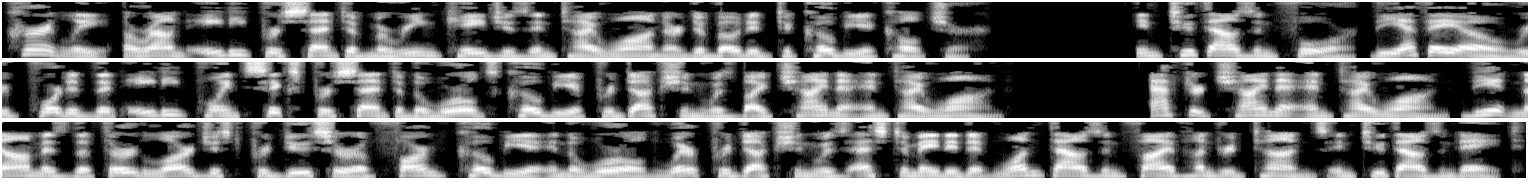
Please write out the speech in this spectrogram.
Currently, around 80% of marine cages in Taiwan are devoted to cobia culture. In 2004, the FAO reported that 80.6% of the world's cobia production was by China and Taiwan. After China and Taiwan, Vietnam is the third largest producer of farmed cobia in the world where production was estimated at 1,500 tons in 2008.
